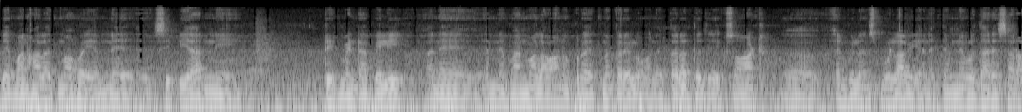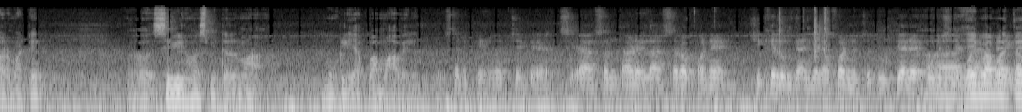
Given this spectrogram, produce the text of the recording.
બેભાન હાલતમાં હોય એમને સીપીઆરની ટ્રીટમેન્ટ આપેલી અને એમને ભાનમાં લાવવાનો પ્રયત્ન કરેલો અને તરત જ એકસો આઠ એમ્બ્યુલન્સ બોલાવી અને તેમને વધારે સારવાર માટે સિવિલ હોસ્પિટલમાં મોકલી આપવામાં આવેલ સર કહેવત છે કે સંતાડેલા સરફ અને શીખેલું જ્ઞાન જ્યારે અફળ થતું ત્યારે એ બાબતે.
